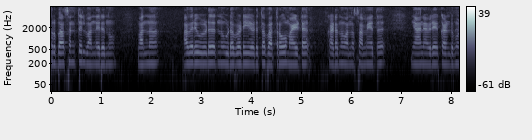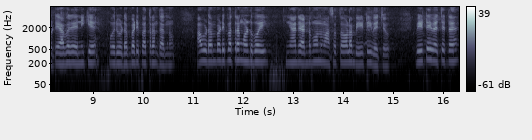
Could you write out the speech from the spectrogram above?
കൃപാസനത്തിൽ വന്നിരുന്നു. വന്ന് അവർ ഇവിടെ നിന്ന് ഉടപടി എടുത്ത പത്രവുമായിട്ട് കടന്നു വന്ന സമയത്ത് ഞാൻ അവരെ കണ്ടുമുട്ടി. അവരെനിക്ക് ഒരു ഉടമ്പടി പത്രം തന്നു. ആ ഉടമ്പടി പത്രം കൊണ്ടുപോയി ഞാൻ രണ്ട് മൂന്ന് മാസത്തോളം വീട്ടിൽ വെച്ചു. വീട്ടിൽ വെച്ചിട്ട്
